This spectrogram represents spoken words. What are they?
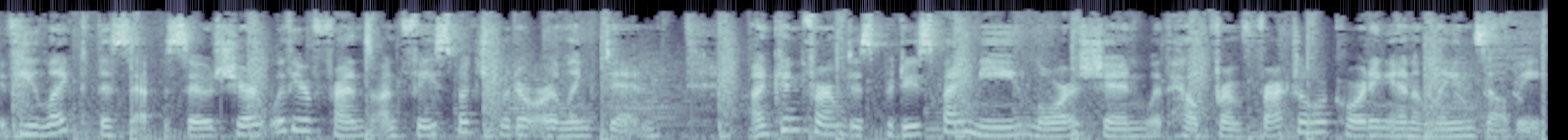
If you liked this episode, share it with your friends on Facebook, Twitter, or LinkedIn. Unconfirmed is produced by me, Laura Shin, with help from Fractal Recording and Elaine Zelby.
